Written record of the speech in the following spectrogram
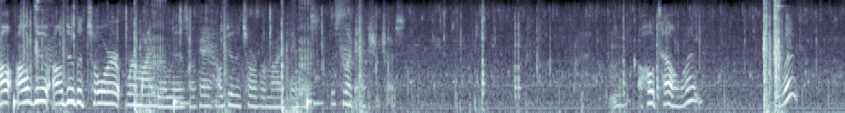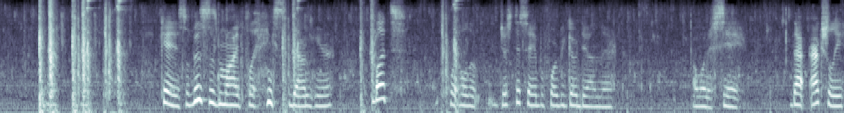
I'll I'll do I'll do the tour where my room is, okay? I'll do the tour where my thing is. This is like an extra chest. A hotel, what? What? Okay, so this is my place down here. But wait, hold up. Just to say before we go down there, I wanna say that actually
